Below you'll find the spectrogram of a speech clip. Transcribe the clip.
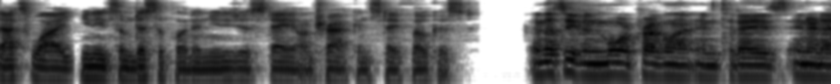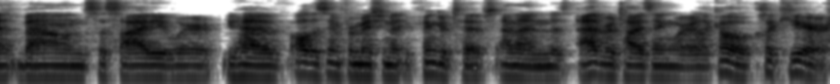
that's why you need some discipline and you need to stay on track and stay focused. And that's even more prevalent in today's internet bound society where you have all this information at your fingertips and then this advertising where like, oh, click here.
